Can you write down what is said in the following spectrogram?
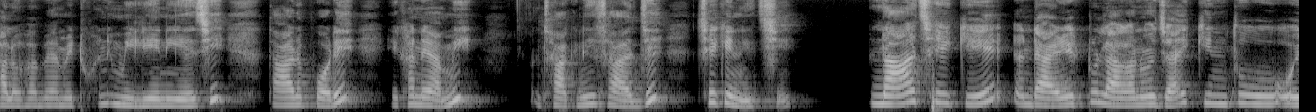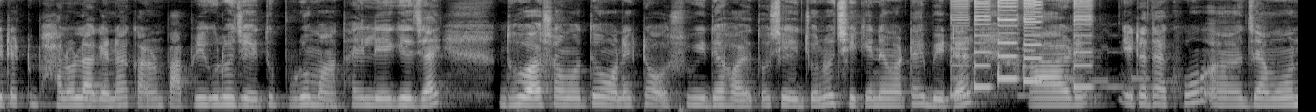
ভালোভাবে আমি একটুখানি মিলিয়ে নিয়েছি। তারপরে এখানে আমি ছাঁকনির সাহায্যে ছেঁকে নিচ্ছি। না ছেঁকে ডাইরেক্টও লাগানো যায় কিন্তু ওইটা একটু ভালো লাগে না কারণ পাপড়িগুলো যেহেতু পুরো মাথায় লেগে যায়, ধোয়া সময়তেও অনেকটা অসুবিধে হয়। তো সেই জন্য ছেঁকে নেওয়াটাই বেটার আর এটা দেখো যেমন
